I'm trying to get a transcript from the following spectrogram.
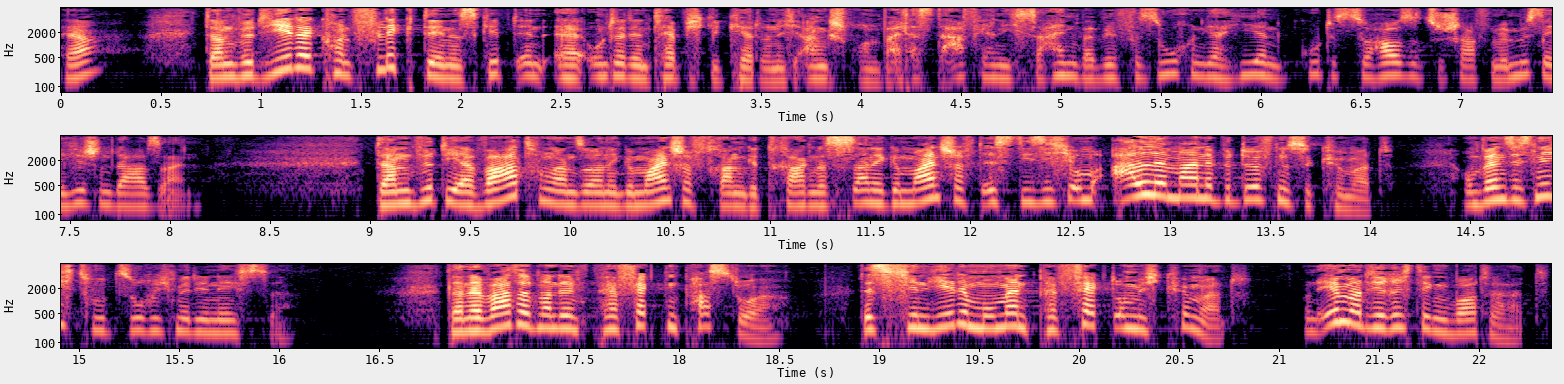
Ja? Dann wird jeder Konflikt, den es gibt, in, äh, unter den Teppich gekehrt und nicht angesprochen, weil das darf ja nicht sein, weil wir versuchen ja hier ein gutes Zuhause zu schaffen. Wir müssen ja hier schon da sein dann wird die Erwartung an so eine Gemeinschaft herangetragen, dass es eine Gemeinschaft ist, die sich um alle meine Bedürfnisse kümmert. Und wenn sie es nicht tut, suche ich mir die nächste. Dann erwartet man den perfekten Pastor, der sich in jedem Moment perfekt um mich kümmert und immer die richtigen Worte hat.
